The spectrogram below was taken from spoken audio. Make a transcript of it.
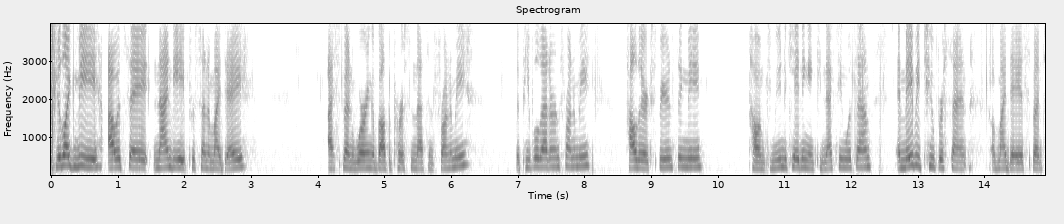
If you're like me, I would say 98% of my day I spend worrying about the person that's in front of me, the people that are in front of me, how they're experiencing me, how I'm communicating and connecting with them, and maybe 2% of my day is spent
